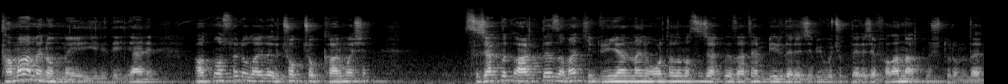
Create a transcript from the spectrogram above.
tamamen onunla ilgili değil. Yani atmosfer olayları çok çok karmaşık. Sıcaklık arttığı zaman ki dünyanın hani ortalama sıcaklığı zaten 1 derece, 1,5 derece falan artmış durumda.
